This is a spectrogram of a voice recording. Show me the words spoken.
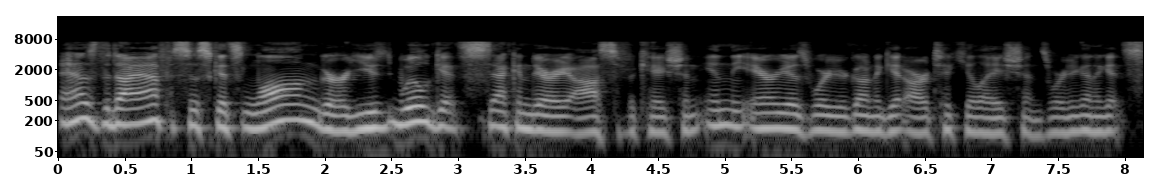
as the diaphysis gets longer, you will get secondary ossification in the areas where you're going to get articulations, where you're going to get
